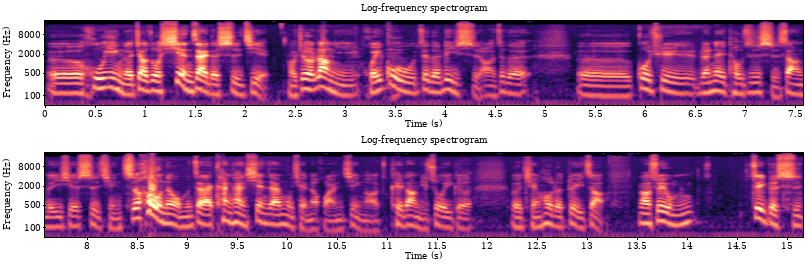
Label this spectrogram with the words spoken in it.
呃呼应了，叫做现在的世界。哦，就让你回顾这个历史啊，这个。呃，过去人类投资史上的一些事情之后呢，我们再来看看现在目前的环境啊，可以让你做一个呃前后的对照。那所以我们这个时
